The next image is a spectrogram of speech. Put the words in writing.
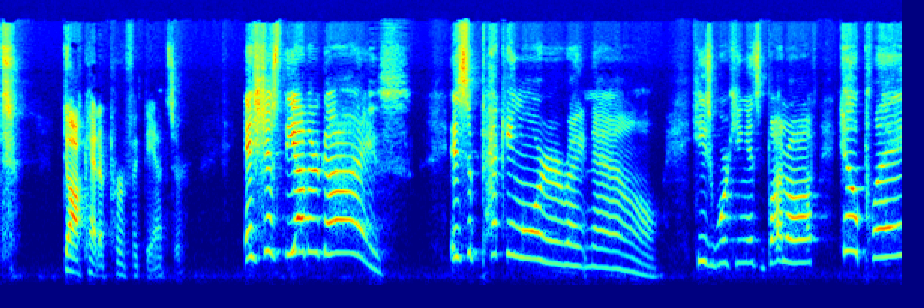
Doc had a perfect answer. It's just the other guys. It's a pecking order right now. He's working his butt off. He'll play.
